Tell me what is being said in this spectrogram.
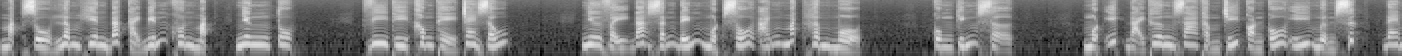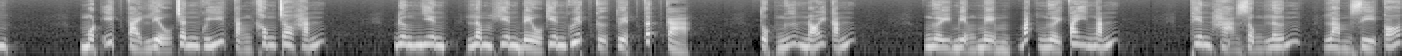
Mặc dù Lâm Hiên đã cải biến khuôn mặt. Nhưng tu. Vi thì không thể che giấu. Như vậy đã dẫn đến một số ánh mắt hâm mộ. Cùng kính sợ. Một ít đại thương gia thậm chí còn cố ý mượn sức đem. Một ít tài liệu chân quý tặng không cho hắn. Đương nhiên, Lâm Hiên đều kiên quyết cự tuyệt tất cả. Tục ngữ nói cắn. Người miệng mềm bắt người tay ngắn. Thiên hạ rộng lớn, làm gì có.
